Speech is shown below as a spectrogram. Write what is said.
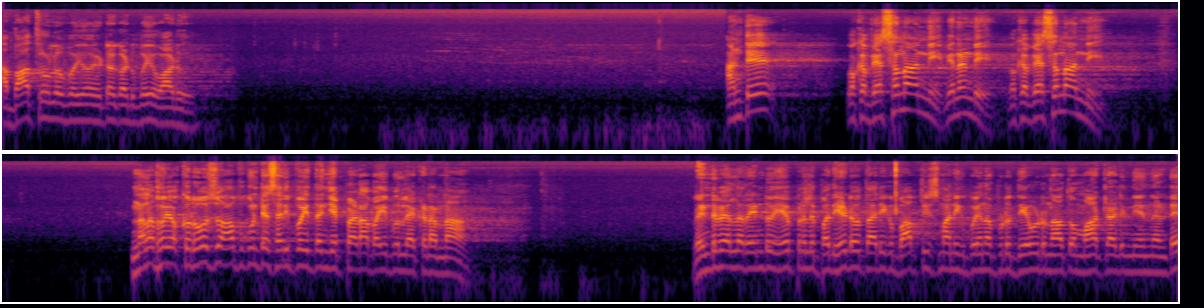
ఆ బాత్రూంలో పోయో ఎటో గడ్డు పోయి వాడు. అంటే ఒక వ్యసనాన్ని వినండి ఒక వ్యసనాన్ని నలభై ఒక్క రోజు ఆపుకుంటే సరిపోయిద్దని చెప్పాడా బైబుల్లో ఎక్కడన్నా? రెండు వేల రెండు ఏప్రిల్ పదిహేడవ తారీఖు బాప్తిస్మానికి పోయినప్పుడు దేవుడు నాతో మాట్లాడింది ఏంటంటే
